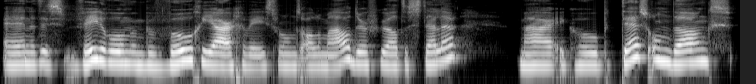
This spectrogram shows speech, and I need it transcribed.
En het is wederom een bewogen jaar geweest voor ons allemaal, durf ik wel te stellen. Maar ik hoop desondanks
